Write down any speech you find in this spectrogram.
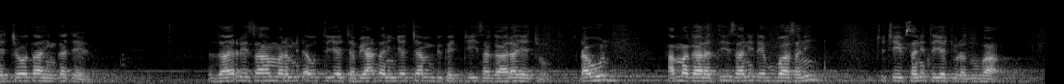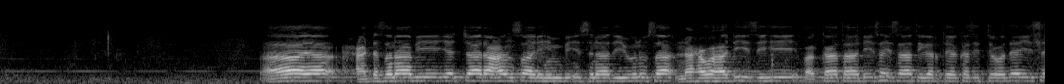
jechootaa hin qaceelu zaahirri isaa hamma namni dha'utti jecha bi'ataniin jechaan bika ciciisa gaalaa jechuudha dha'uun hamma gaalattii isaanii dheebuu baasanii ciciibsanitti jechuudha duuba. آية حدثنا أبي ججار عن صالح بإسناد يونس نحو حديثه فكات حديث إساتي قرتي كست وديس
